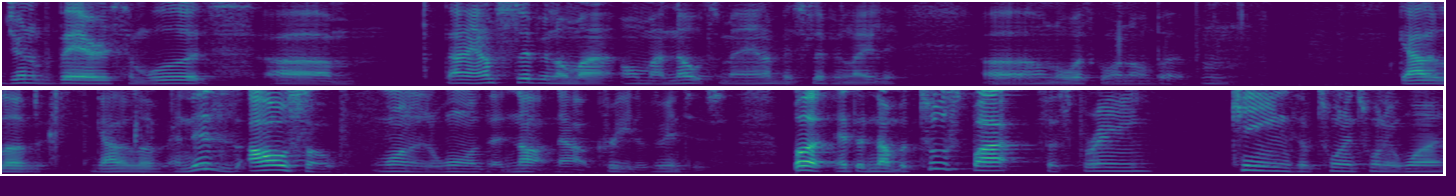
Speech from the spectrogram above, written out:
juniper berries, some woods. Um, Dang, I'm slipping on my on my notes, man. I've been slipping lately. Uh, I don't know what's going on, but mm, gotta love it. Gotta love it. And this is also one of the ones that knocked out Creed Aventus. But at the number two spot for Spring Kings of 2021,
